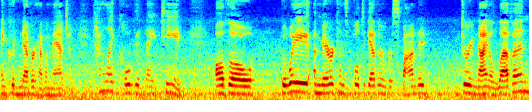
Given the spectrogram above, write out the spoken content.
and could never have imagined. Kind of like COVID 19. Although the way Americans pulled together and responded during 9 11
